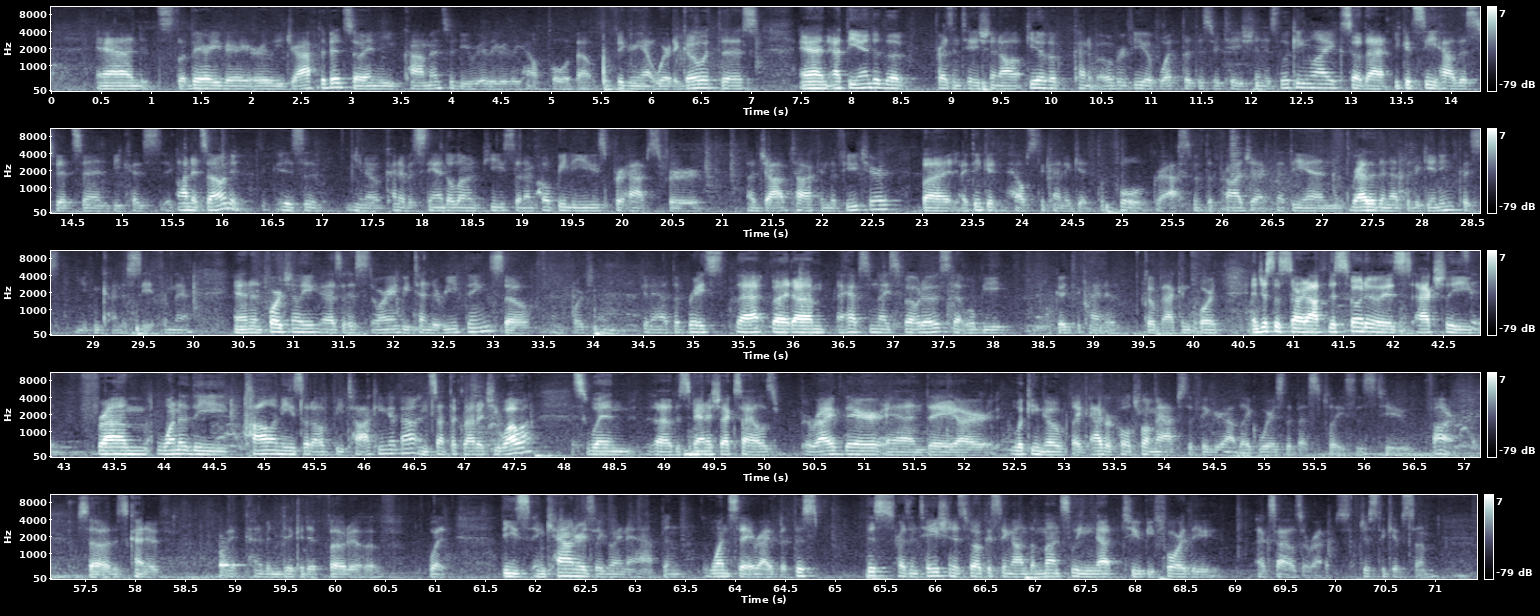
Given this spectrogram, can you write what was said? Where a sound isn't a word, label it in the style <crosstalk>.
and it's the very, very early draft of it, so any comments would be really, really helpful about figuring out where to go with this. And at the end of the presentation, I'll give a kind of overview of what the dissertation is looking like so that you could see how this fits in because on its own it is a you know kind of a standalone piece that I'm hoping to use perhaps for a job talk in the future but I think it helps to kind of get the full grasp of the project at the end rather than at the beginning because you can kind of see it from there. And unfortunately, as a historian, we tend to read things, so unfortunately, I'm going to have to brace that. But um, I have some nice photos that will be good to kind of go back and forth. And just to start off, this photo is actually from one of the colonies that I'll be talking about in Santa Clara, Chihuahua. It's when uh, the Spanish exiles arrive there and they are looking over like agricultural maps to figure out like where's the best places to farm. So it's kind of kind of indicative photo of what these encounters are going to happen once they arrive. But this this presentation is focusing on the months leading up to before the exiles arrives, just to give some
